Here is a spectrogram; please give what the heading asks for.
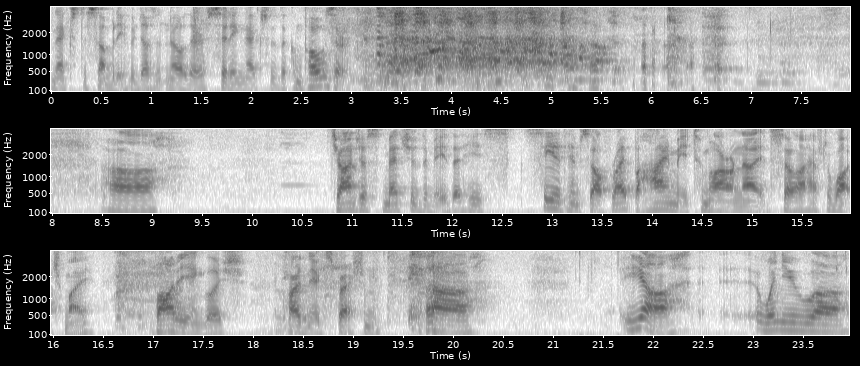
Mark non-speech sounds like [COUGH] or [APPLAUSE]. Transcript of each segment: next to somebody who doesn't know they're sitting next to the composer. [LAUGHS] uh, John just mentioned to me that he's seated himself right behind me tomorrow night, so I have to watch my body English, pardon the expression. Uh, yeah, when you uh,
